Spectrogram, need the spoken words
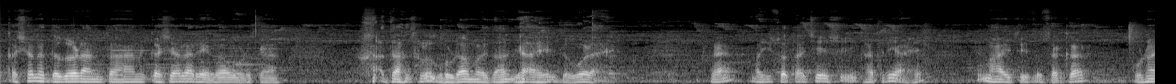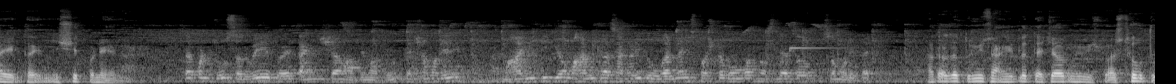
कशाला दगड आणता आणि कशाला रेगा ओढता? आता सगळं घोडा मैदान जे आहे जवळ आहे. काय माझी स्वतःची अशी खात्री आहे. की महायुतीचं सरकार पुन्हा एकदा निश्चितपणे येणार. तर पण जो सर्वे येतोय टाइम्सच्या माध्यमातून त्याच्यामध्ये महायुती किंवा महाविकास आघाडी दोघांनाही स्पष्ट बहुमत नसल्याचं समोर येत आहे आता जर तुम्ही सांगितलं त्याच्यावर मी विश्वास ठेवतो.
